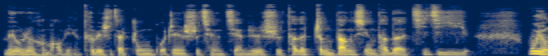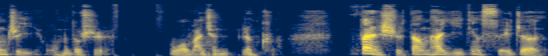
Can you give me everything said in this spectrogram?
没有任何毛病，特别是在中国，这件事情简直是它的正当性、它的积极意义毋庸置疑。我们都是我完全认可。但是，当它一定随着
